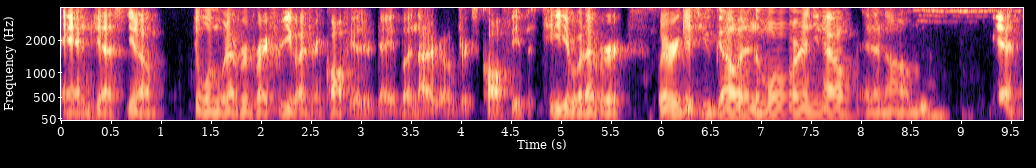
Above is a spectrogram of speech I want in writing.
and just you know doing whatever is right for you. I drink coffee the other day, but not everyone drinks coffee. If it's tea or whatever, whatever gets you going in the morning, you know, and then um yeah,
